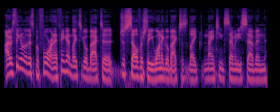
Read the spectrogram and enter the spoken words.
I was thinking about this before, and I think I'd like to go back to just selfishly. You want to go back to like 1977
